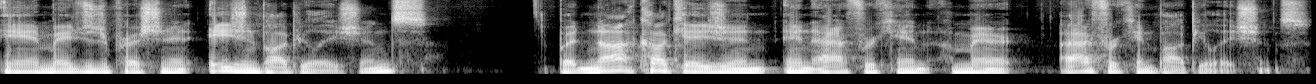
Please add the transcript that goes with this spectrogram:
and major depression in Asian populations, but not Caucasian and African Amer- African populations.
